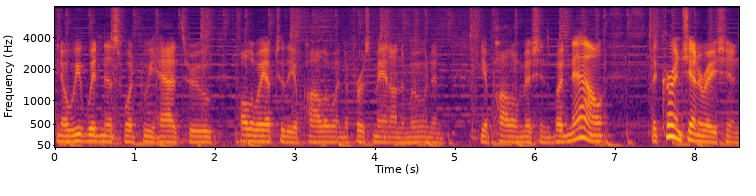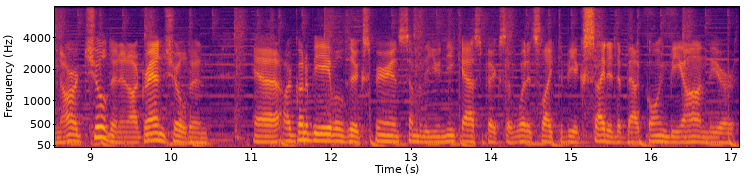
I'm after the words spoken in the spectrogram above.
you know, we witnessed what we had through all the way up to the Apollo and the first man on the moon and the Apollo missions. But now, the current generation, our children and our grandchildren, uh, are going to be able to experience some of the unique aspects of what it's like to be excited about going beyond the Earth.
